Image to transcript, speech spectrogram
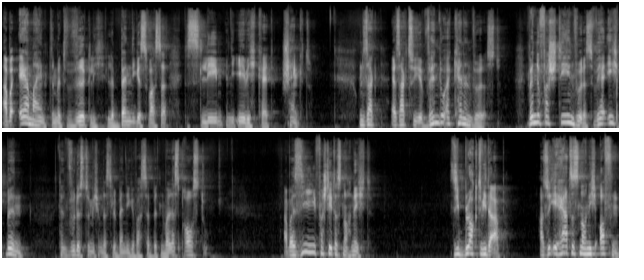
Aber er meint damit wirklich lebendiges Wasser, das Leben in die Ewigkeit schenkt. Und er sagt, er sagt zu ihr, wenn du erkennen würdest, wenn du verstehen würdest, wer ich bin, dann würdest du mich um das lebendige Wasser bitten, weil das brauchst du. Aber sie versteht das noch nicht. Sie blockt wieder ab. Also ihr Herz ist noch nicht offen.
